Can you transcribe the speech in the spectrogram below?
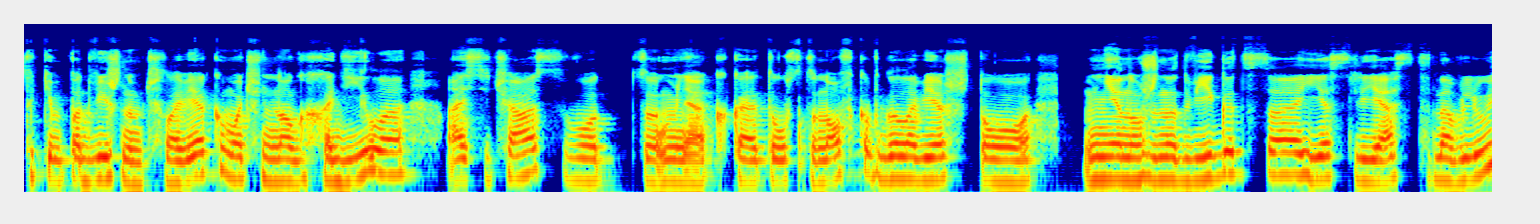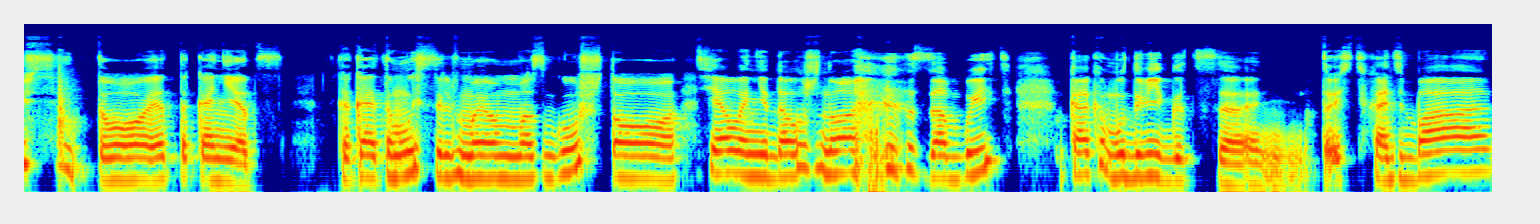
таким подвижным человеком, очень много ходила, а сейчас вот у меня какая-то установка в голове, что мне нужно двигаться, если я остановлюсь, то это конец. Какая-то мысль в моем мозгу, что тело не должно забыть, как ему двигаться. То есть ходьба,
